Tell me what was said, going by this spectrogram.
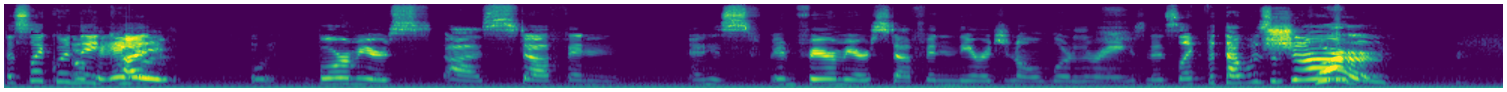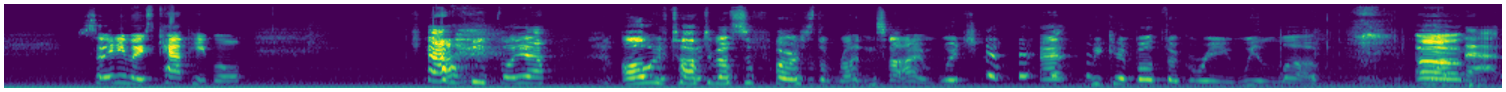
that's like when Okay, they cut anyways. Boromir's uh, stuff and and his and Faramir's stuff in the original Lord of the Rings, and it's like, but that was Sure. important. So, anyways, cat people. Cat people, yeah. All we've talked about so far is the runtime, which at, we can both agree we love. Love Um, that.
